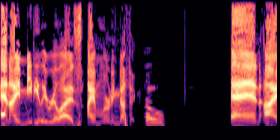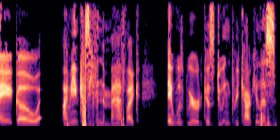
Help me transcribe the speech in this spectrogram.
and I immediately realize I am learning nothing. Oh. And I go, I mean, because even the math, like, it was weird because doing pre-calculus,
